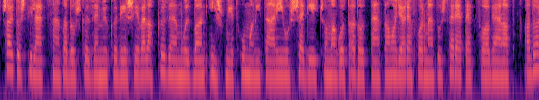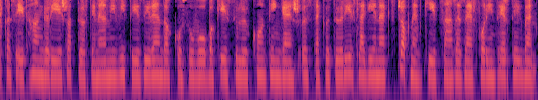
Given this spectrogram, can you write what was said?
sajtos Szilárd százados közreműködésével a közelmúltban ismét humanitárius segélycsomagot adott át a Magyar Református Szeretett Szolgálat, a Darkaszét Hungary és a történelmi vitézi rend a Koszovóba készülő kontingens összekötő részlegének csak nem 200 ezer forint értékben.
